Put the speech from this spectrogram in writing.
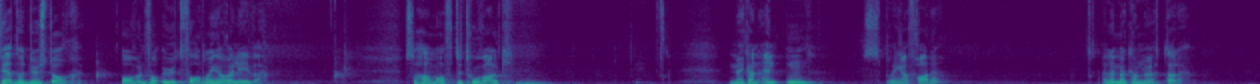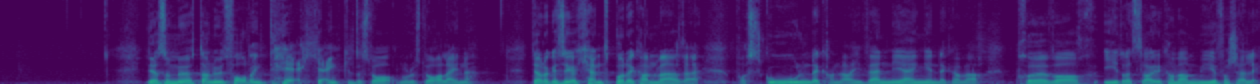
Det at når du står overfor utfordringer i livet, så har vi ofte to valg. Vi kan enten springe fra det, eller vi kan møte det. Det å møte en utfordring det er ikke enkelt å stå når du står alene. Det har dere sikkert kjent på. Det kan være på skolen, det kan være i vennegjengen, det kan være prøver, idrettslag Det kan være mye forskjellig.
